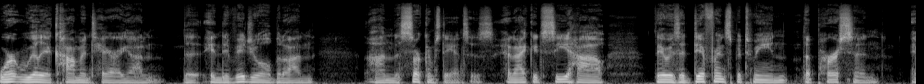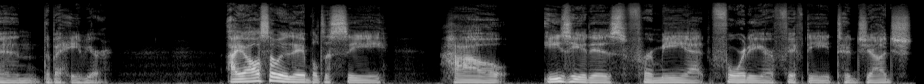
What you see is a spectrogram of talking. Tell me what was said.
weren't really a commentary on the individual, but on on the circumstances. And I could see how there was a difference between the person and the behavior. I also was able to see how easy it is for me at 40 or 50 to judge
